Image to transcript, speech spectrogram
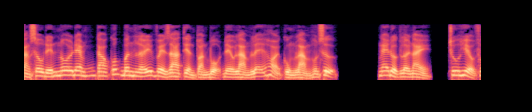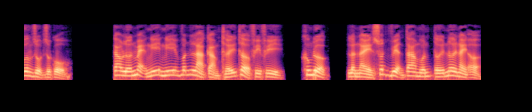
càng sâu đến nỗi đem Cao Quốc Bân lấy về ra tiền toàn bộ đều làm lễ hỏi cùng làm hôn sự. Nghe được lời này, Chu Hiểu Phương rụt rụt cổ. Cao lớn mẹ nghĩ nghĩ vẫn là cảm thấy thở phì phì, không được, lần này xuất viện ta muốn tới nơi này ở,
